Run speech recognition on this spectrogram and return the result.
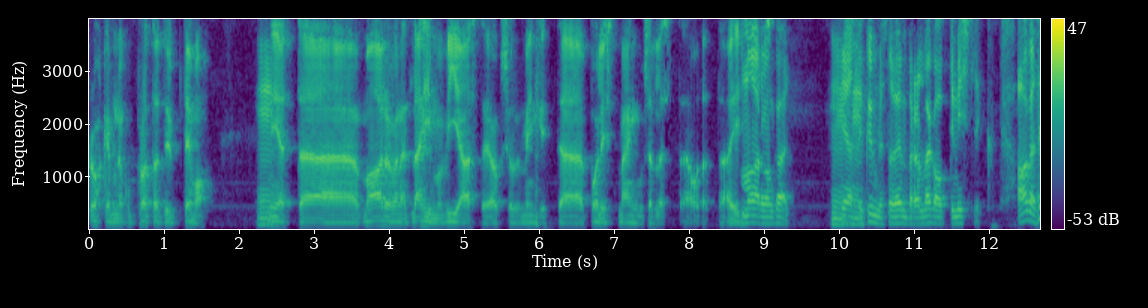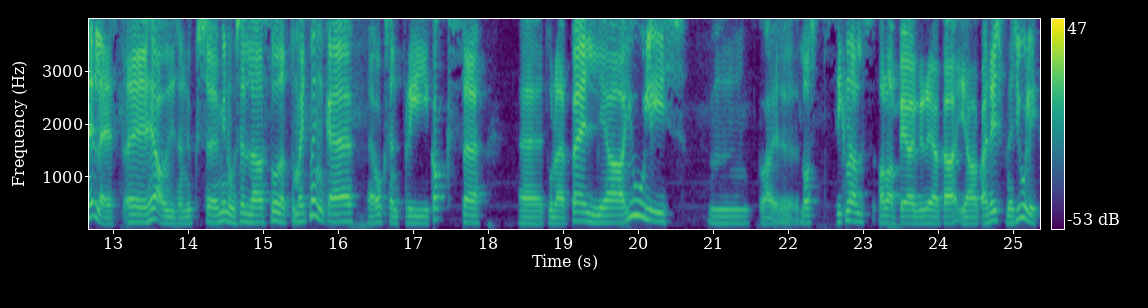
rohkem nagu prototüüp demo Mm. nii et äh, ma arvan, et lähima viie aasta jooksul mingit äh, polist mängu sellest äh, oodata ei. ma arvan ka, et mm -hmm. jah, see kümnes november on väga optimistlik. aga selle eest eh, hea uudis on üks eh, minu selle aasta oodatumaid mänge, eh, Oxenfree kaks tuleb välja juulis mm,. kohe Lost Signals alapealkirjaga ja kaheteistkümnes juuli.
